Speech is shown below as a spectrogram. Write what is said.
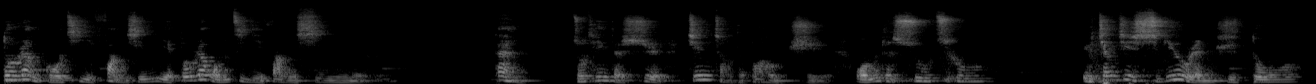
都让国际放心，也都让我们自己放心了。但昨天的事，今早的报纸，我们的输出有将近十六人之多，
